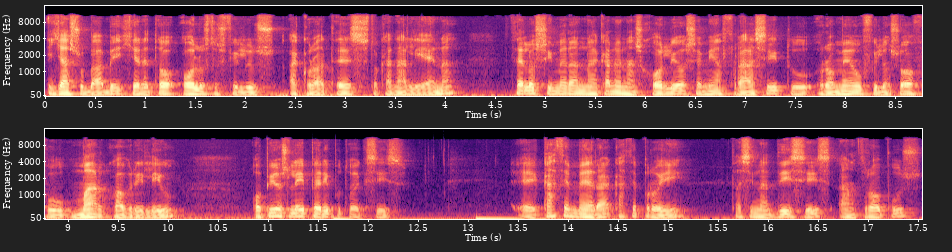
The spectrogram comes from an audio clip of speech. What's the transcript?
Γεια σου Μπάμπη, χαιρετώ όλους τους φίλους ακροατές στο κανάλι 1. Θέλω σήμερα να κάνω ένα σχόλιο σε μια φράση του Ρωμαίου φιλοσόφου Μάρκου Αβριλίου, ο οποίος λέει περίπου το εξής. Ε, κάθε μέρα, κάθε πρωί θα συναντήσεις ανθρώπους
